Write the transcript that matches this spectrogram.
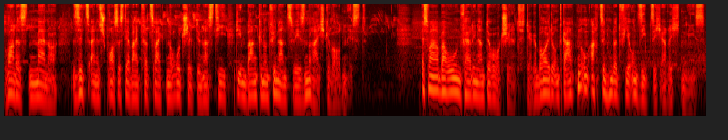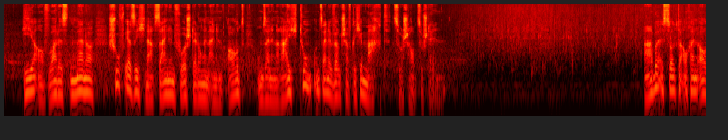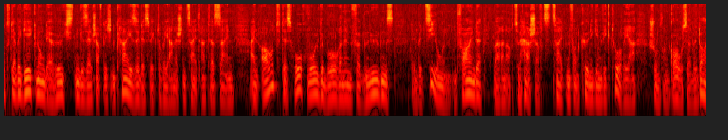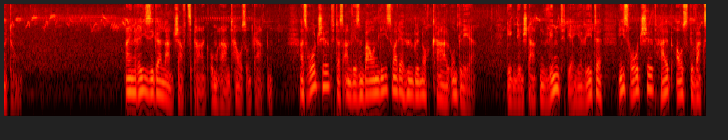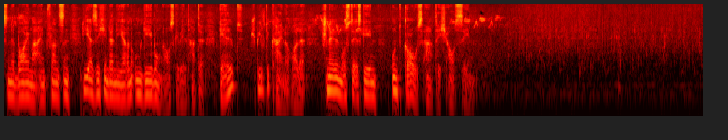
Waddesdon Manor, Sitz eines Sprosses der weit verzweigten Rothschild-Dynastie, die im Banken- und Finanzwesen reich geworden ist. Es war Baron Ferdinand de Rothschild, der Gebäude und Garten um 1874 errichten ließ. Hier auf Waddesdon Manor schuf er sich nach seinen Vorstellungen einen Ort, um seinen Reichtum und seine wirtschaftliche Macht zur Schau zu stellen. Aber es sollte auch ein Ort der Begegnung der höchsten gesellschaftlichen Kreise des viktorianischen Zeitalters sein, ein Ort des hochwohlgeborenen Vergnügens, denn Beziehungen und Freunde waren auch zu Herrschaftszeiten von Königin Victoria schon von großer Bedeutung. Ein riesiger Landschaftspark umrahmt Haus und Garten. Als Rothschild das Anwesen bauen ließ, war der Hügel noch kahl und leer. Gegen den starken Wind, der hier wehte, ließ Rothschild halb ausgewachsene Bäume einpflanzen, die er sich in der näheren Umgebung ausgewählt hatte. Geld spielte keine Rolle. Schnell musste es gehen und großartig aussehen.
